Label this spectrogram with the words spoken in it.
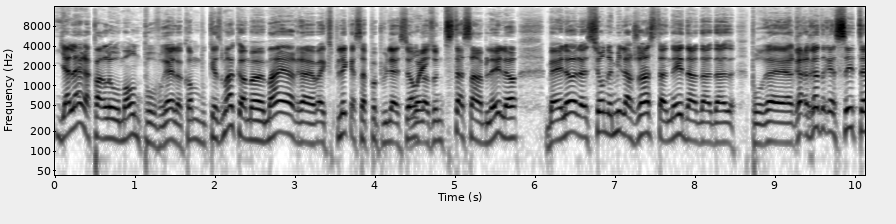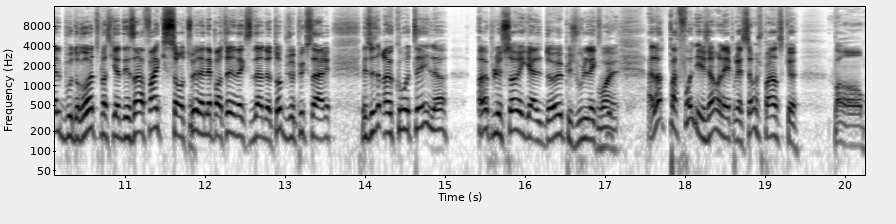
il a l'air à parler au monde pour vrai, là, comme, quasiment comme un maire euh, explique à sa population Oui. dans une petite assemblée. Là, ben là, là, si on a mis l'argent cette année dans, dans- dans- pour euh, re- redresser tel bout de route, parce qu'il y a des enfants qui se sont tués l'année passée dans un accident d'auto, puis je veux plus que ça arrive. Mais je veux dire, un côté, là, 1 plus 1 égale 2, puis je vous l'explique. Ouais. Alors que parfois, les gens ont l'impression, je pense que bon,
